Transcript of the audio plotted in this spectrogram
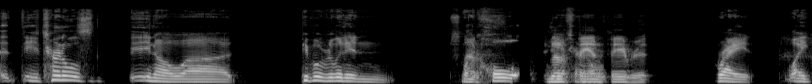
uh, the Eternals, you know, uh people really didn't it's like not, hold not a fan favorite, right? Like,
